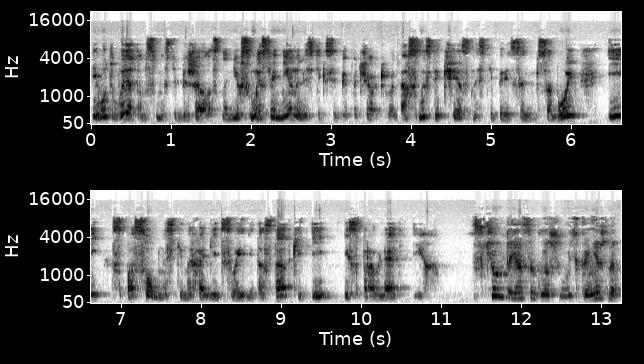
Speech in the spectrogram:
И вот в этом смысле безжалостно. Не в смысле ненависти к себе, подчеркиваю, а в смысле честности перед самим собой и способности находить свои недостатки и исправлять их. В чем-то я соглашусь. Конечно,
